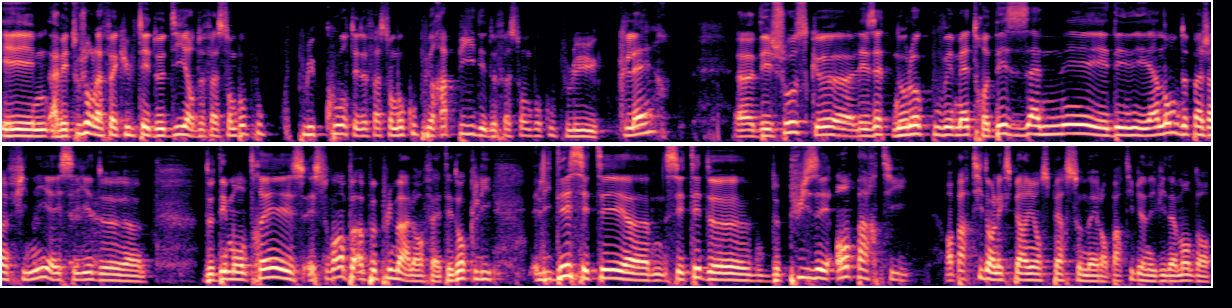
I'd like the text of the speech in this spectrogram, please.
Et avait toujours la faculté de dire de façon beaucoup plus courte et de façon beaucoup plus rapide et de façon beaucoup plus claire euh, des choses que euh, les ethnologues pouvaient mettre des années et, un nombre de pages infinies à essayer de, euh, de démontrer, et souvent un peu, un peu, plus mal en fait. Et donc l'idée c'était c'était de, de, puiser en partie, en partie dans l'expérience personnelle, en partie bien évidemment dans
